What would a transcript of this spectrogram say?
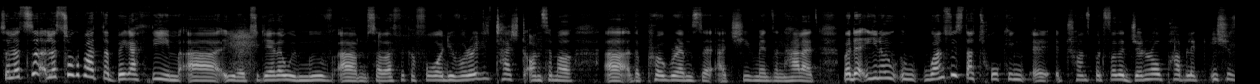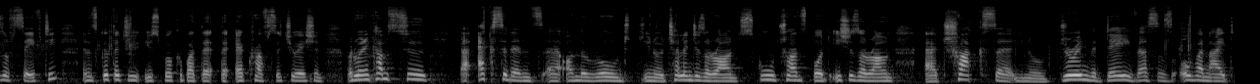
So let's uh, let's talk about the bigger theme. Uh, you know, together we move um, South Africa forward. You've already touched on some of uh, the programs, achievements, and highlights. But uh, you know, once we start talking uh, transport for the general public, issues of safety, and it's good that you, you spoke about the, the aircraft situation. But when it comes to uh, accidents on the road, you know, challenges around school transport, issues around trucks, you know, during the day versus overnight,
